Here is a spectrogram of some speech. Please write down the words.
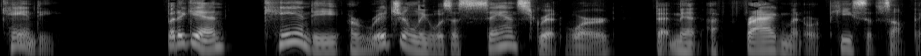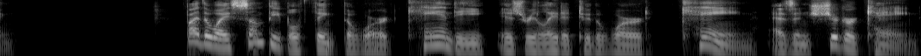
candy. But again, Candy originally was a Sanskrit word that meant a fragment or piece of something. By the way, some people think the word candy is related to the word cane, as in sugar cane,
